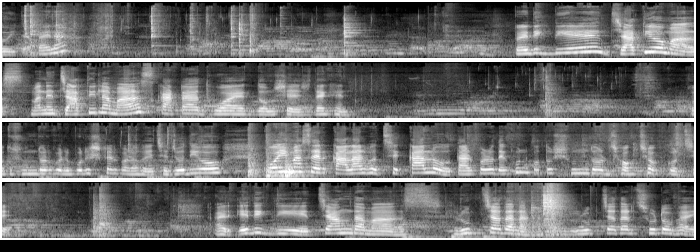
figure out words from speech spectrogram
দইটা, তাই না? তো এদিক দিয়ে জাতীয় মাছ মানে জাতিলা মাছ কাটা ধোয়া একদম শেষ, দেখেন। কত সুন্দর করে পরিষ্কার করা হয়েছে। যদিও কই মাছের কালার হচ্ছে কালো, তারপরেও দেখুন কত সুন্দর ঝকঝক করছে। আর এদিক দিয়ে চান্দা মাছ রূপচাঁদা না, রূপচাঁদার ছোট ভাই।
